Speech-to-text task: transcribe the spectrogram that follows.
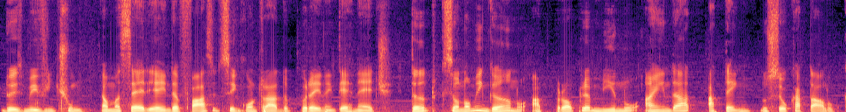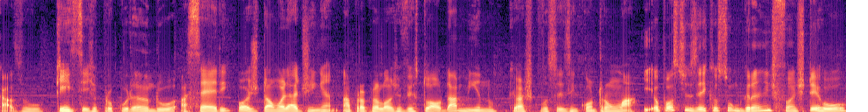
2021. É uma série ainda fácil de ser encontrada por aí na internet tanto que, se eu não me engano, a própria Mino ainda a tem no seu catálogo. Caso quem esteja procurando a série, pode dar uma olhadinha na própria loja virtual da Mino, que eu acho que vocês encontram lá. E eu posso dizer que eu sou um grande fã de terror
